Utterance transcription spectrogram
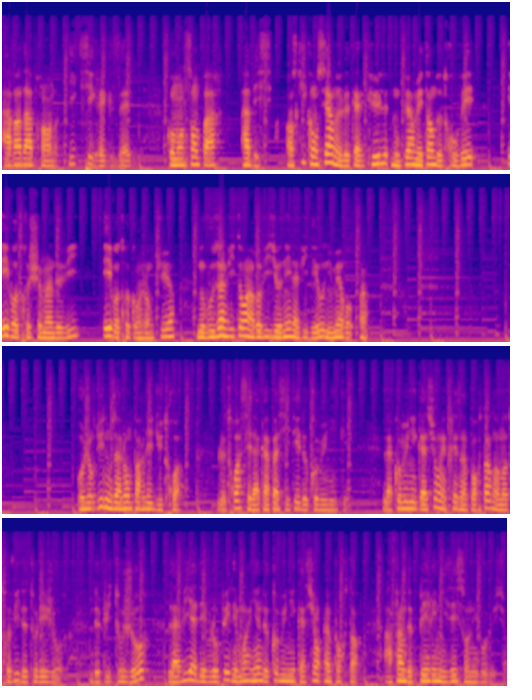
Avant d'apprendre X, Y, Z, commençons par ABC. En ce qui concerne le calcul nous permettant de trouver et votre chemin de vie et votre conjoncture, nous vous invitons à revisionner la vidéo numéro 1. Aujourd'hui nous allons parler du 3. Le 3 c'est la capacité de communiquer. La communication est très importante dans notre vie de tous les jours. Depuis toujours, la vie a développé des moyens de communication importants afin de pérenniser son évolution.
